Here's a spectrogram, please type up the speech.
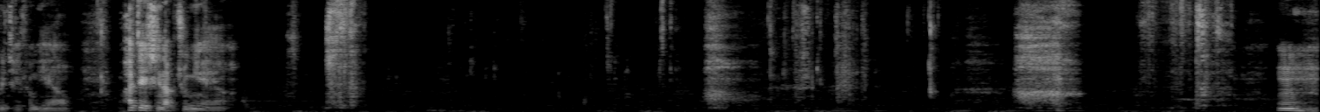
소리 죄송해요. 화재 진압 중이에요. 음.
